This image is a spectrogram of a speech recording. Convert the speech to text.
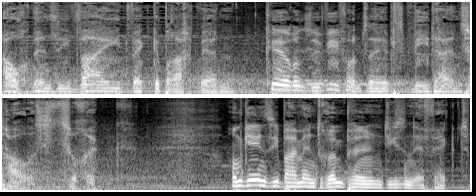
Auch wenn sie weit weggebracht werden, kehren sie wie von selbst wieder ins Haus zurück. Umgehen Sie beim Entrümpeln diesen Effekt,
